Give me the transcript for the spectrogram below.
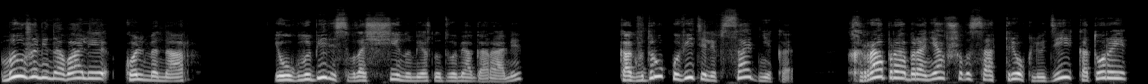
Мы уже миновали Кольменар и углубились в лощину между двумя горами, как вдруг увидели всадника, храбро оборонявшегося от трех людей, которые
